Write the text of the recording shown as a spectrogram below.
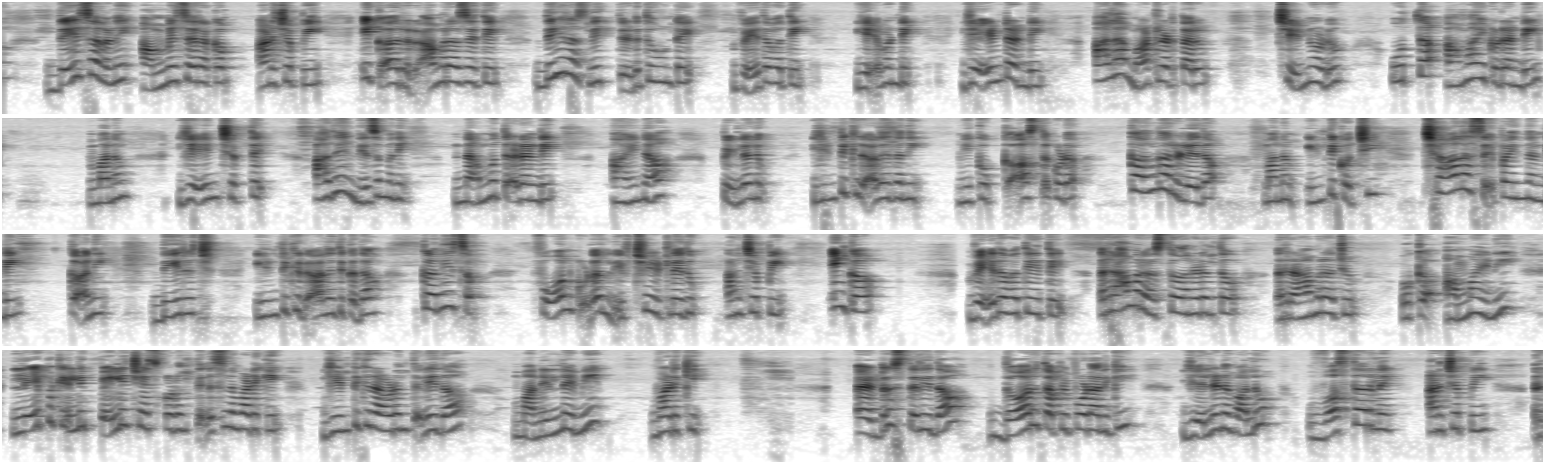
దేశాలని అమ్మేసే రకం అని చెప్పి ఇక రామరాజు అయితే ధీరజ్ని తిడుతూ ఉంటే వేదవతి ఏవండి ఏంటండి అలా మాట్లాడతారు? చిన్నోడు ఉత్త అమాయకుడండి. మనం ఏం చెప్తే అదే నిజమని నమ్ముతాడండి. అయినా పిల్లలు ఇంటికి రాలేదని మీకు కాస్త కూడా కంగారు లేదా? మనం ఇంటికొచ్చి చాలాసేపు అయిందండి కానీ ధీరజ్ ఇంటికి రాలేదు కదా కనీసం ఫోన్ కూడా లిఫ్ట్ చేయట్లేదు అని చెప్పి ఇంకా వేదవతి అయితే రామరాజుతో అనడంతో రామరాజు ఒక అమ్మాయిని లేపకెళ్ళి పెళ్ళి చేసుకోవడం తెలిసిన వాడికి ఇంటికి రావడం తెలీదా? మన ఇల్లేమి వాడికి? అడ్రస్ తెలీదా? దారి తప్పిపోవడానికి వెళ్ళిన వాళ్ళు వస్తారులే అని చెప్పి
